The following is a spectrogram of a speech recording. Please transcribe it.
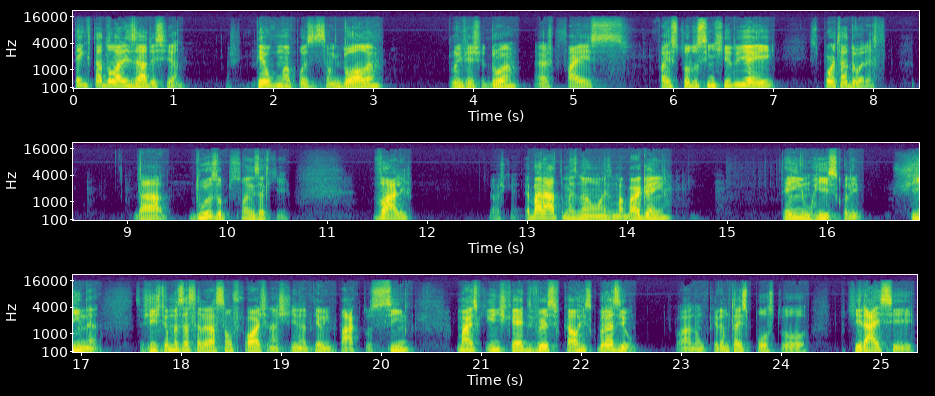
tem que estar dolarizado esse ano. Ter alguma posição em dólar para o investidor, acho que faz, faz todo sentido. E aí, exportadoras. Dá duas opções aqui. Vale. Acho que é barato, mas não é uma barganha. Tem um risco ali. China. Se a gente tem uma desaceleração forte na China, tem um impacto, sim. Mas o que a gente quer é diversificar o risco Brasil. Ah, não queremos estar exposto, tirar esse,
